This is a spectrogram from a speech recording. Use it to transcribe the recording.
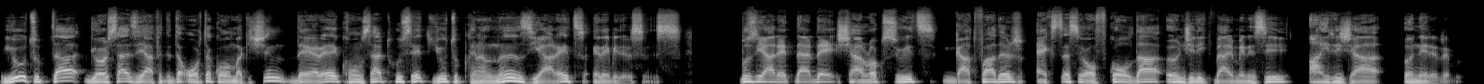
YouTube'da görsel ziyafete de ortak olmak için DR Konsert Huset YouTube kanalını ziyaret edebilirsiniz. Bu ziyaretlerde Sherlock Suites, Godfather, Ecstasy of Gold'a öncelik vermenizi ayrıca öneririm.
